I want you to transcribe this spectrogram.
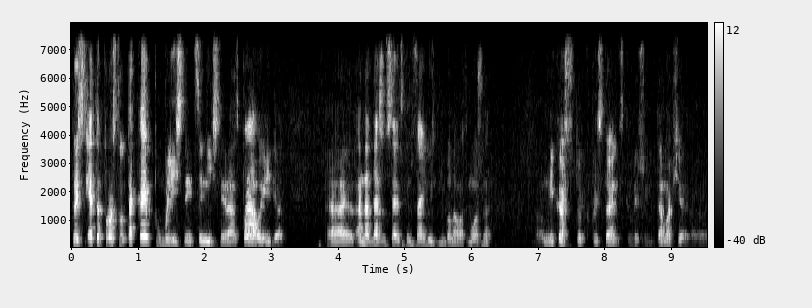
То есть это просто такая публичная циничная расправа идет. Э, она даже в Советском Союзе не была возможна. Мне кажется, только при сталинском режиме. Там вообще э,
